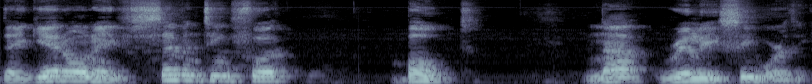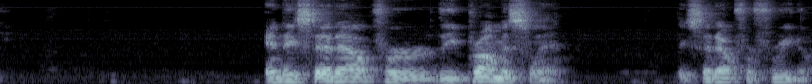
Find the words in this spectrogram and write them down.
they get on a 17 foot boat, not really seaworthy, and they set out for the promised land. They set out for freedom.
